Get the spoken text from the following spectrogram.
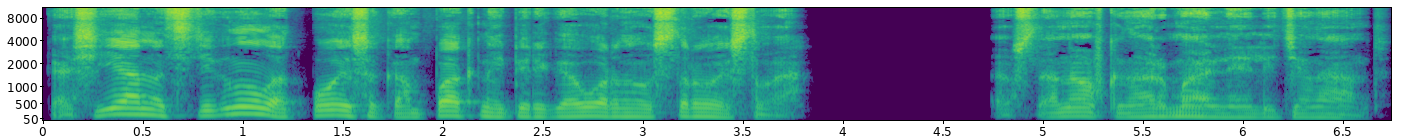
Касьян отстегнул от пояса компактное переговорное устройство. «Обстановка нормальная, лейтенант».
